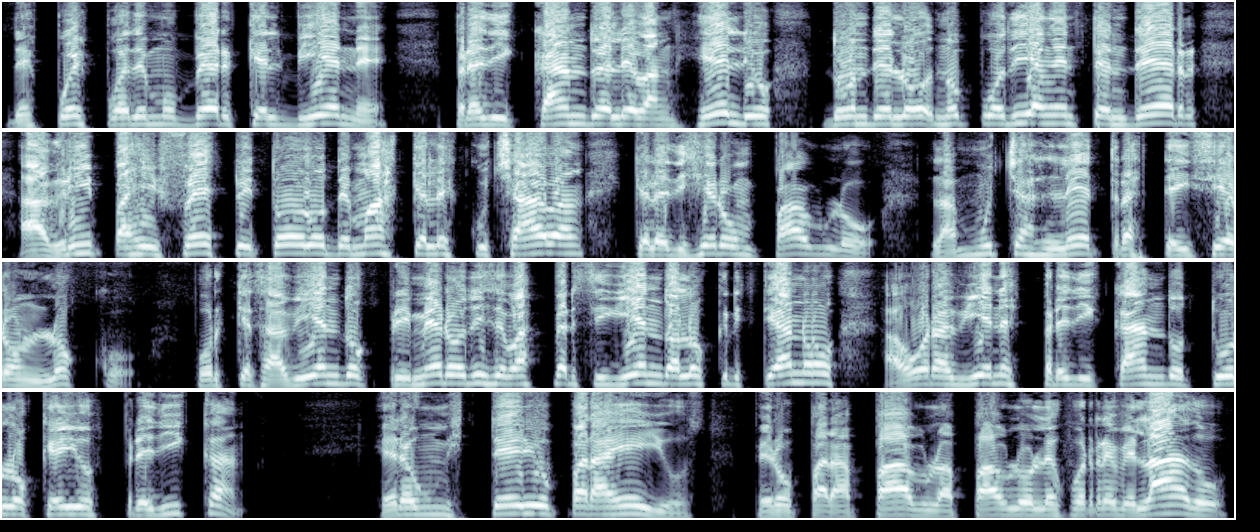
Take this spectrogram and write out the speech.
Después podemos ver que él viene predicando el Evangelio donde lo, no podían entender Agripas y Festo y todos los demás que le escuchaban, que le dijeron, Pablo, las muchas letras te hicieron loco. Porque sabiendo, primero dice, vas persiguiendo a los cristianos, ahora vienes predicando tú lo que ellos predican. Era un misterio para ellos, pero para Pablo, a Pablo le fue revelado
